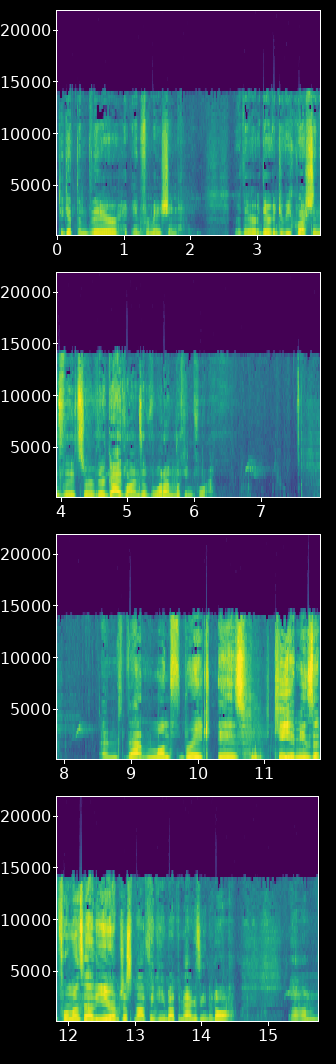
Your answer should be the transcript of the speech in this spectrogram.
to get them their information or their, their interview questions, that sort of their guidelines of what I'm looking for. And that month break is key. It means that four months out of the year, I'm just not thinking about the magazine at all. Um,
